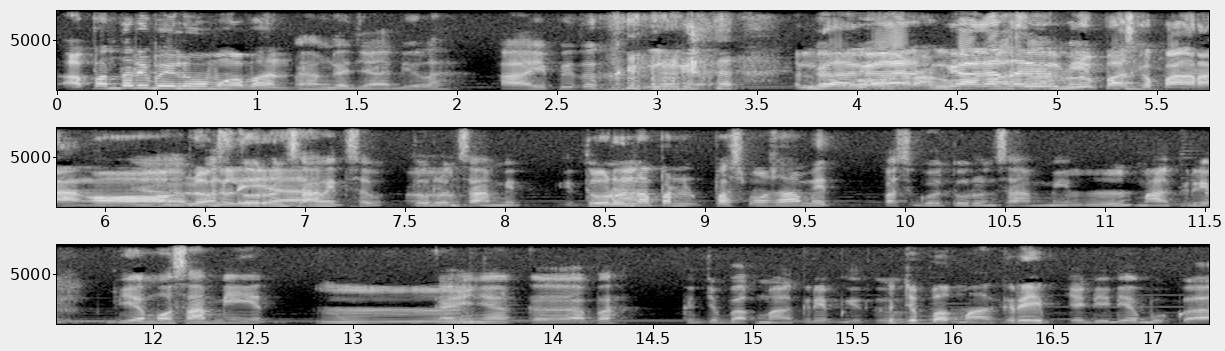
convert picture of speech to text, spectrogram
Apaan tadi Bay lu ngomong apaan? Ah nggak jadilah. Aib itu. Enggak, Oh, enggak, enggak kan tadi lu pas ke Pangrango, Ya, lu pas ngeliat. turun summit, turun summit. Itu Turun apa pas mau summit? Pas gue turun summit, maghrib, dia mau summit. Hmm, Kayaknya ke apa? Kejebak maghrib gitu. kejebak maghrib. Jadi dia buka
